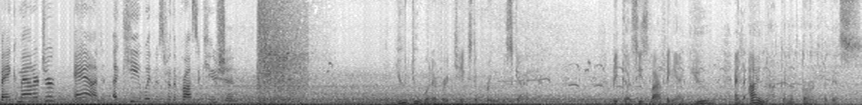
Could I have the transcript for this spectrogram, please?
bank manager and a key witness for the prosecution. You do whatever it takes to bring this guy in. Because he's laughing at you, and I'm not gonna burn for this.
